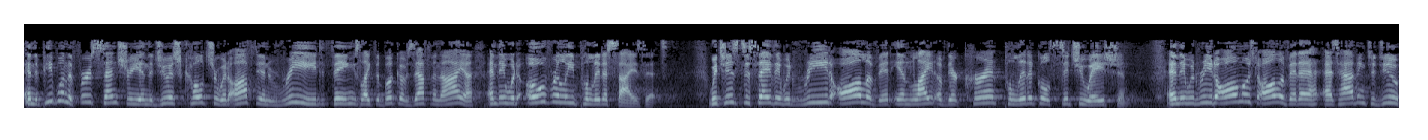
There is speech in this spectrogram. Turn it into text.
and the people in the first century in the Jewish culture would often read things like the book of Zephaniah and they would overly politicize it. Which is to say they would read all of it in light of their current political situation. And they would read almost all of it as having to do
